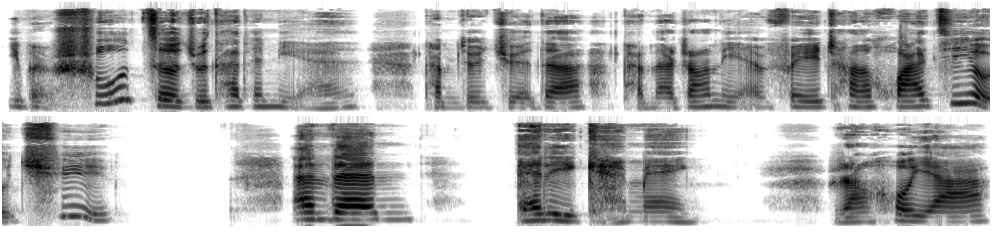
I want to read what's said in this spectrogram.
一本书遮住他的脸，他们就觉得他那张脸非常的滑稽有趣。And then Eddie came in，然后呀，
